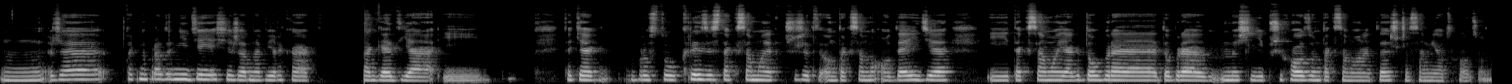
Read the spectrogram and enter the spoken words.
mm, że tak naprawdę nie dzieje się żadna wielka tragedia i tak jak po prostu kryzys, tak samo jak przyszedł, on tak samo odejdzie i tak samo jak dobre, dobre myśli przychodzą, tak samo one też czasami odchodzą.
